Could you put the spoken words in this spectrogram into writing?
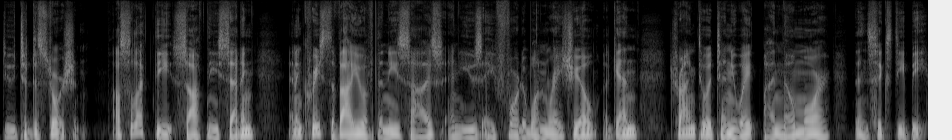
due to distortion. I'll select the soft knee setting and increase the value of the knee size and use a 4 to 1 ratio, again, trying to attenuate by no more than 6 dB.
